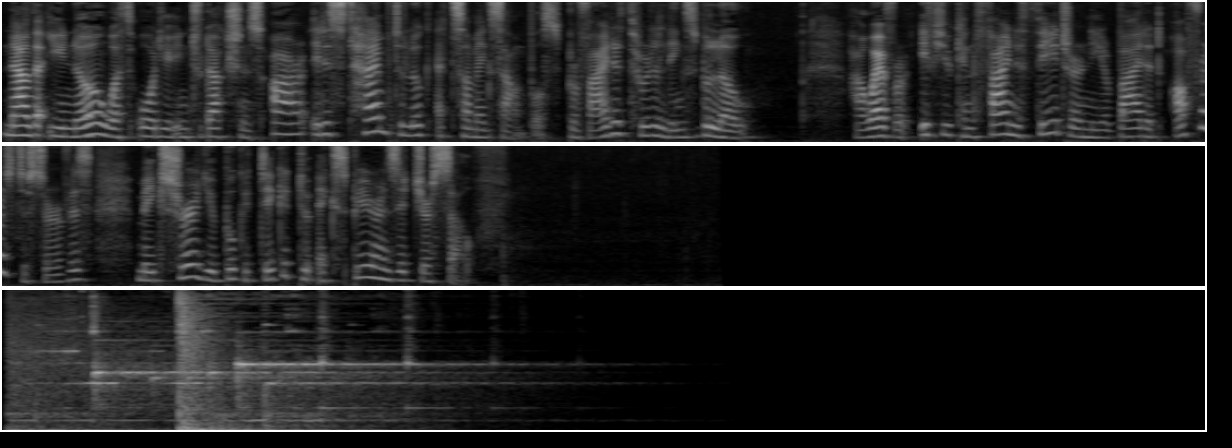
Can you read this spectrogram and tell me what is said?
Now that you know what audio introductions are, it is time to look at some examples provided through the links below. However, if you can find a theatre nearby that offers the service, make sure you book a ticket to experience it yourself.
